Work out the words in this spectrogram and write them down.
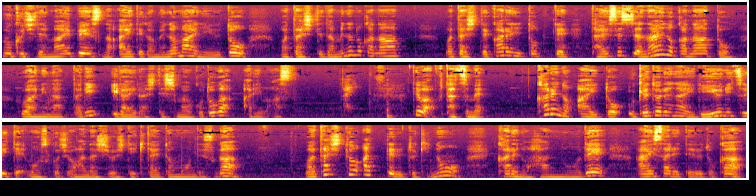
無口でマイペースな相手が目の前にいると私ってダメなのかな私って彼にとって大切じゃないのかなと不安になったりイライラしてしまうことがあります、はい、では2つ目。彼の愛と受け取れない理由についてもう少しお話をしていきたいと思うんですが私と会ってる時の彼の反応で愛されてるとか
